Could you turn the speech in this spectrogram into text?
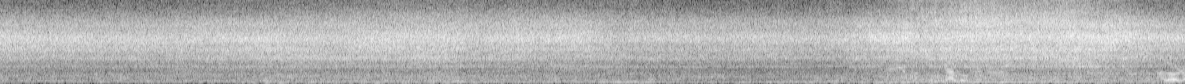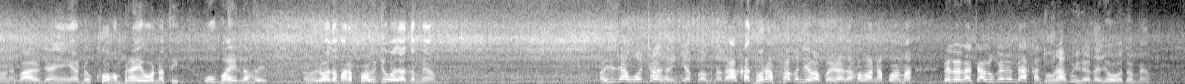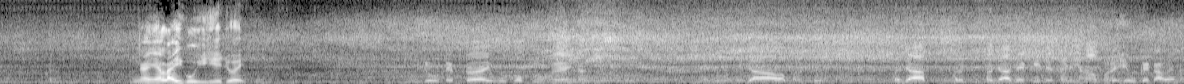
હાલો જાણે બહાર જાય અહીંયા. ડખો સંભળાયો નથી. ઊભા એટલે હઈ તમે જો, તમારા પગ જુઓ તા તમે આમ. હજી ત્યાં ઓછા થઈ ગયા પગ, નકર આખા ધોરા ફગ જેવા પડ્યા હતા હવાના પરમાં પેલા ચાલુ કર્યો ને આખા ધોરા પડ્યા હતા જોવો તમે. અહીંયા લાઈ ગઈ છે જો. જો ટ્રેક્ટર આવ્યું શોખનું હોય અહીંયાથી. સજા જો ધજા ફરતું. ધજા ફરક સજા દેખી છે હા ભરે એવું કંઈક આવે ને.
